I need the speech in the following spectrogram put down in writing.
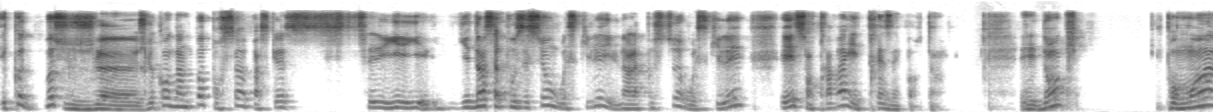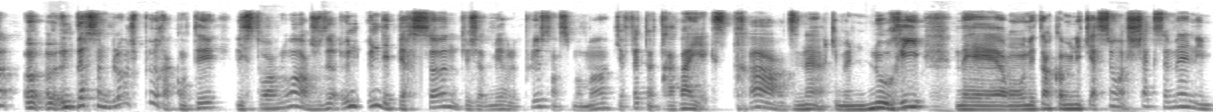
écoute, moi, je ne le, condamne pas pour ça parce que il, est dans sa position où est-ce qu'il est, il est dans la posture où est-ce qu'il est, et son travail est très important. Et donc, pour moi, une personne blanche peut raconter l'histoire noire. Je veux dire, une, une des personnes que j'admire le plus en ce moment, qui a fait un travail extraordinaire, qui me nourrit, mais on est en communication à chaque semaine, il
